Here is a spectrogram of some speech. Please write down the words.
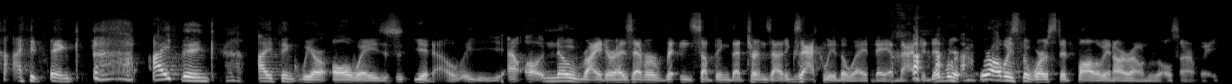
I think, I think, I think we are always, you know, no writer has ever written something that turns out exactly the way they imagined it. We're we're always the worst at following our own rules, aren't we?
